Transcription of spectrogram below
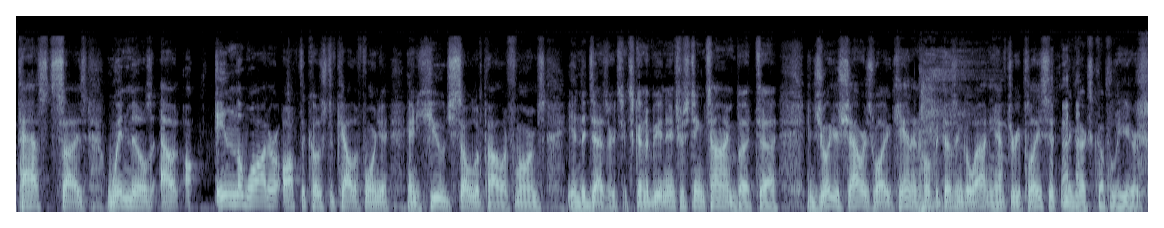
Pass size windmills out in the water off the coast of California and huge solar power farms in the deserts. It's going to be an interesting time, but uh, enjoy your showers while you can and hope it doesn't go out and you have to replace it in the next couple of years.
